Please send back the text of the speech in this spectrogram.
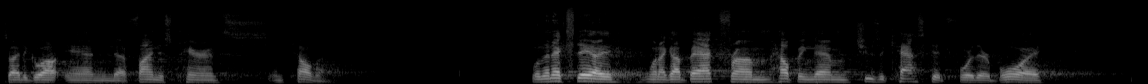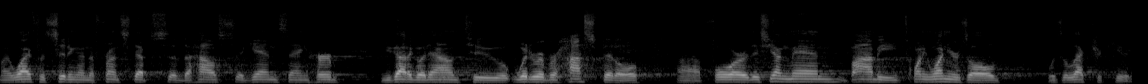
So I had to go out and uh, find his parents and tell them. Well, the next day, I, when I got back from helping them choose a casket for their boy, my wife was sitting on the front steps of the house again saying, Herb, you got to go down to Wood River Hospital uh, for this young man, Bobby, 21 years old, was electrocuted.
